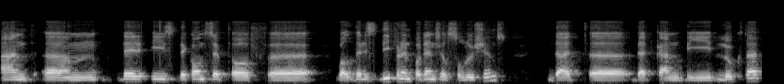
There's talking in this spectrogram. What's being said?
And um, there is the concept of, uh, well, there is different potential solutions that uh, that can be looked at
